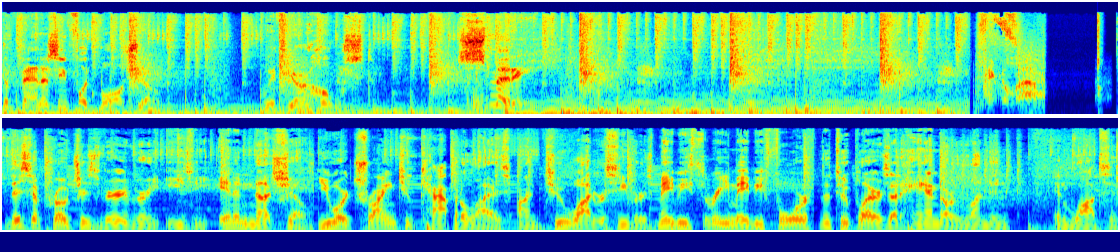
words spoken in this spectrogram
the Fantasy Football Show with your host, Smitty. Take a lap. This approach is very, very easy. In a nutshell, you are trying to capitalize on two wide receivers, maybe three, maybe four. The two players at hand are London and Watson.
